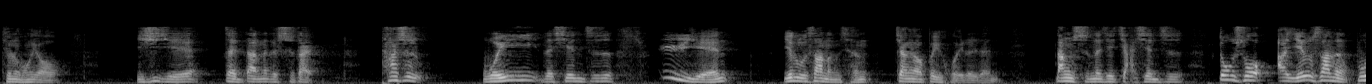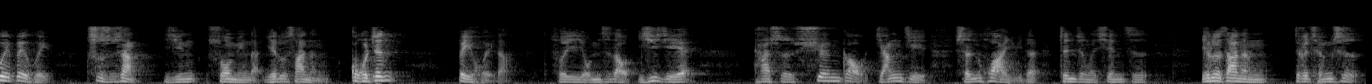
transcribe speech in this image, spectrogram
听众朋友，以西结在当那个时代，他是唯一的先知，预言耶路撒冷城将要被毁的人。当时那些假先知都说啊，耶路撒冷不会被毁。事实上，已经说明了耶路撒冷果真被毁了。所以我们知道，以西结他是宣告讲解神话语的真正的先知。耶路撒冷这个城市，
